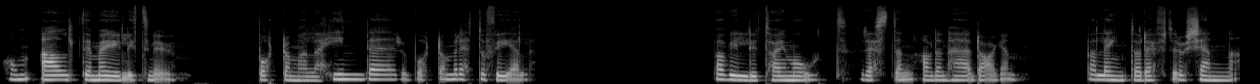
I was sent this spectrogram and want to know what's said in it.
Om allt är möjligt nu, bortom alla hinder och bortom rätt och fel. Vad vill du ta emot resten av den här dagen? Vad längtar du efter att känna?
